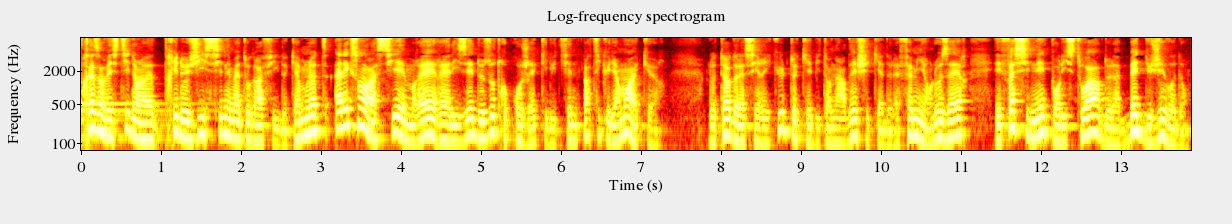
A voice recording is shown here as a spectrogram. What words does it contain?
Très investi dans la trilogie cinématographique de Camelot, Alexandre Astier aimerait réaliser deux autres projets qui lui tiennent particulièrement à cœur. L'auteur de la série culte qui habite en Ardèche et qui a de la famille en Lozère est fasciné pour l'histoire de la bête du Gévaudan.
